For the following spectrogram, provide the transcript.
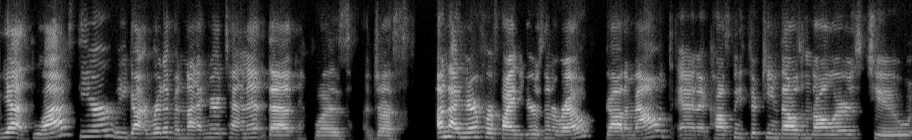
yes, last year we got rid of a nightmare tenant that was just a nightmare for five years in a row. Got him out, and it cost me fifteen thousand dollars to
